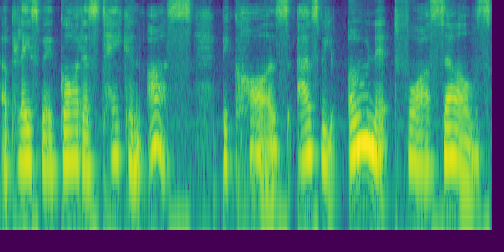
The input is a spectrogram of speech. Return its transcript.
a place where God has taken us because as we own it for ourselves,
